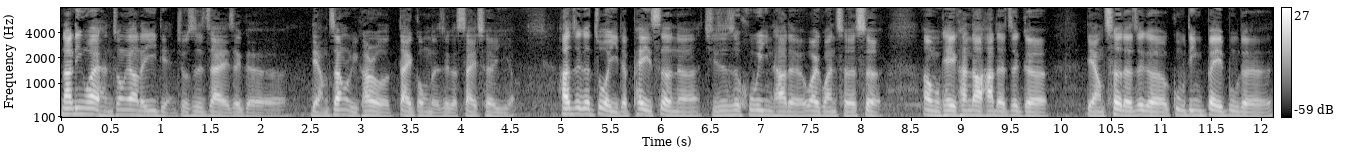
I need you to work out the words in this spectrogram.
那另外很重要的一点就是在这个两张 Recaro 代工的这个赛车椅哦。它这个座椅的配色呢，其实是呼应它的外观车色。那我们可以看到它的这个两侧的这个固定背部的，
